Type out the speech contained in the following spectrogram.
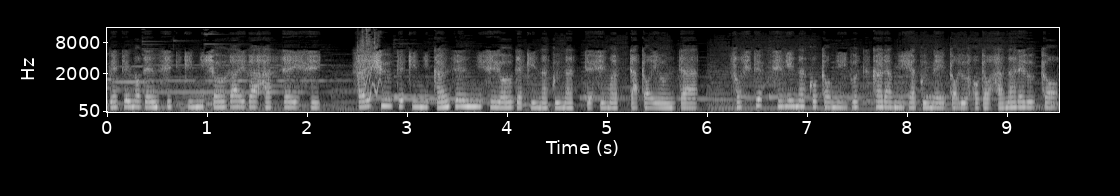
全ての電子機器に障害が発生し、最終的に完全に使用できなくなってしまったというんだ。そして不思議なことに異物から200メートルほど離れると、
